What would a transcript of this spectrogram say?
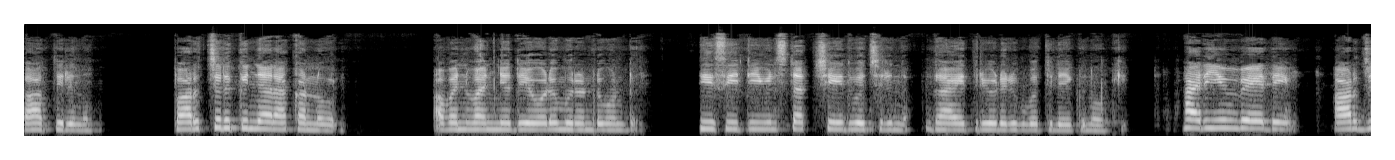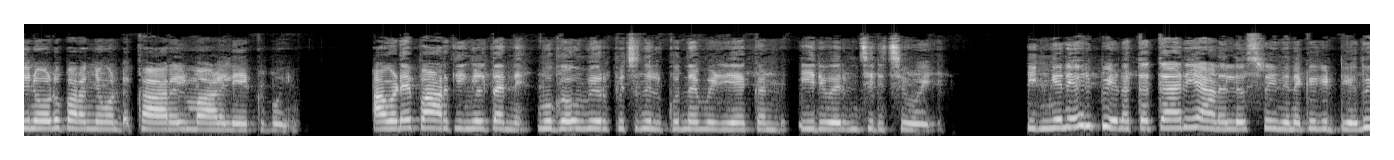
കാത്തിരുന്നു. പറിച്ചെടുക്കും ഞാൻ ആ കണ്ണുകൾ. അവൻ വന്യതയോടെ മുരണ്ടുകൊണ്ട് സി സി ടി വിയിൽ സ്റ്റക്ക് ചെയ്തു വെച്ചിരുന്ന ഗായത്രിയുടെ രൂപത്തിലേക്ക് നോക്കി. ഹരിയും വേദയും അർജുനോട് പറഞ്ഞുകൊണ്ട് കാറിൽ മാളിലേക്ക് പോയി. അവിടെ പാർക്കിങ്ങിൽ തന്നെ മുഖവും വീർപ്പിച്ചു നിൽക്കുന്ന മിഴിയെ കണ്ട് ഇരുവരും ചിരിച്ചുപോയി ഇങ്ങനെ ഒരു പിണക്കക്കാരിയാണല്ലോ ശ്രീ നിനക്ക് കിട്ടിയത്?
